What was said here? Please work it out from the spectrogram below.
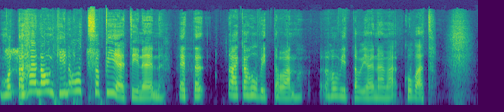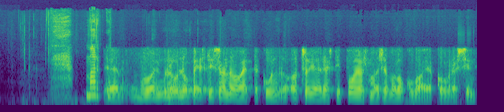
mutta hän onkin Otso Pietinen, että aika huvittavan, huvittavia nämä kuvat. Markku. Voin nopeasti sanoa, että kun Otso järjesti Pohjoismaisen valokuvaajakongressin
